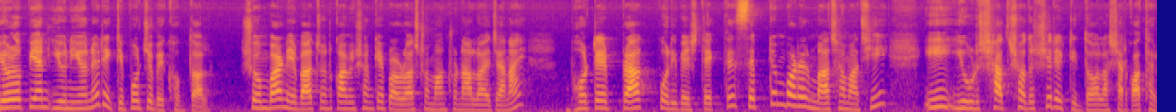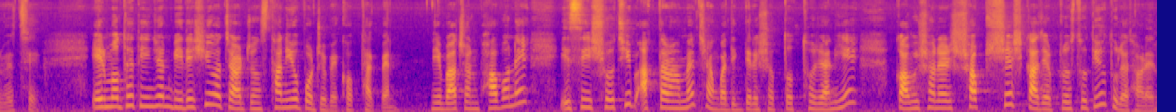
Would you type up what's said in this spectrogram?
ইউরোপিয়ান ইউনিয়নের একটি পর্যবেক্ষক দল। সোমবার নির্বাচন কমিশনকে পররাষ্ট্র মন্ত্রণালয় জানায়, ভোটের প্রাক পরিবেশ দেখতে সেপ্টেম্বরের মাঝামাঝি ইইউর সাত সদস্যের একটি দল আসার কথা রয়েছে। এর মধ্যে তিনজন বিদেশি ও চারজন স্থানীয় পর্যবেক্ষক থাকবেন। নির্বাচন ভবনে ইসি সচিব আক্তার আহমেদ সাংবাদিকদের এসব তথ্য জানিয়ে কমিশনের সবশেষ কাজের প্রস্তুতিও তুলে ধরেন।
